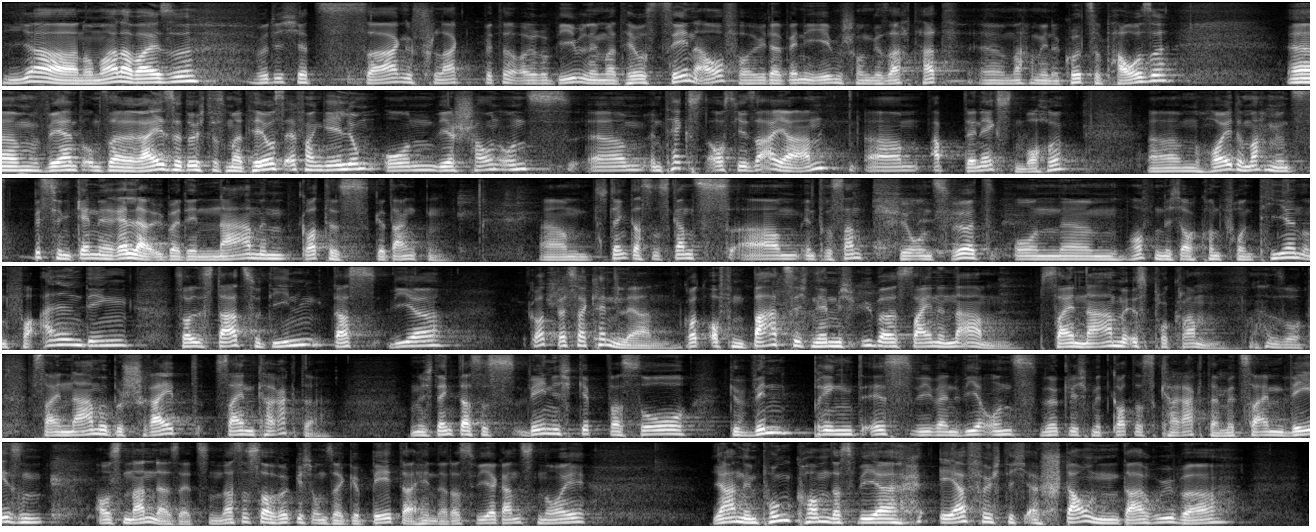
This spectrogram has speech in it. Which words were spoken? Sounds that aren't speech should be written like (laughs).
Ja, normalerweise würde ich jetzt sagen, schlagt bitte eure Bibel in Matthäus 10 auf, weil wie der Benny eben schon gesagt hat, äh, machen wir eine kurze Pause ähm, während unserer Reise durch das Matthäusevangelium und wir schauen uns ähm, einen Text aus Jesaja an, ähm, ab der nächsten Woche. Ähm, heute machen wir uns ein bisschen genereller über den Namen Gottes Gedanken. Ähm, ich denke, dass es ganz ähm, interessant für uns wird und ähm, hoffentlich auch konfrontieren. Und vor allen Dingen soll es dazu dienen, dass wir Gott besser kennenlernen. Gott offenbart sich nämlich über seinen Namen. Sein Name ist Programm. Also sein Name beschreibt seinen Charakter. Und ich denke, dass es wenig gibt, was so gewinnbringend ist, wie wenn wir uns wirklich mit Gottes Charakter, mit seinem Wesen auseinandersetzen. Das ist auch wirklich unser Gebet dahinter, dass wir ganz neu ja, an den Punkt kommen, dass wir ehrfürchtig erstaunen darüber,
